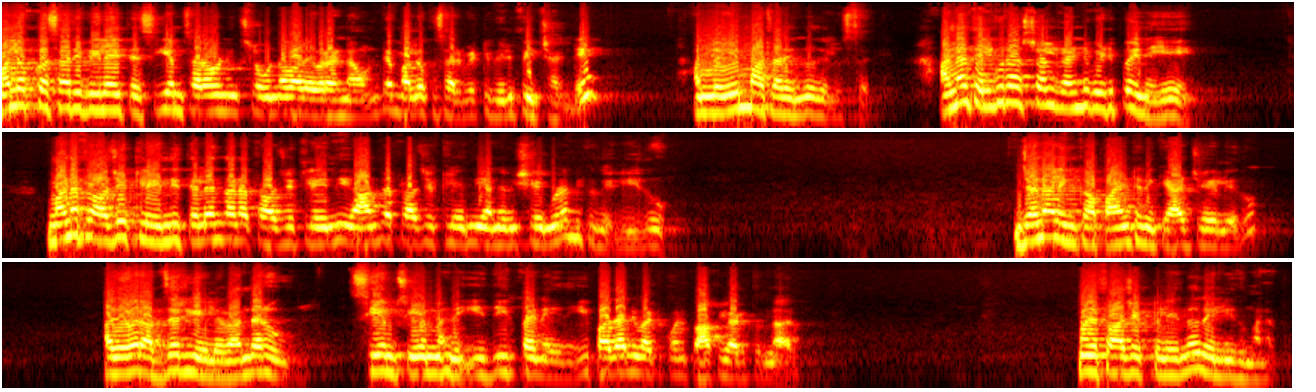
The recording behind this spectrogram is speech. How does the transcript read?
మళ్ళొక్కసారి వీలైతే సీఎం సరౌండింగ్స్లో ఉన్న వాళ్ళు ఎవరైనా ఉంటే మళ్ళొకసారి పెట్టి వినిపించండి. అందులో ఏం మాట్లాడిందో తెలుస్తుంది. అన్న తెలుగు రాష్ట్రాలు రెండు విడిపోయినాయే. మన ప్రాజెక్ట్ లేని తెలంగాణ ప్రాజెక్ట్ లేని ఆంధ్ర ప్రాజెక్ట్ లేని అనే విషయం కూడా మీకు తెలియదు జనాలు ఇంకా పాయింట్ని క్యాచ్ చేయలేదు. అది ఎవరు అబ్జర్వ్ చేయలేరు. అందరూ సీఎం సీఎం అని ఈ దీనిపైన ఈ పదాన్ని పట్టుకొని పాకులాడుతున్నారు. మన ప్రాజెక్టులు ఏందో తెలియదు మనకు.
